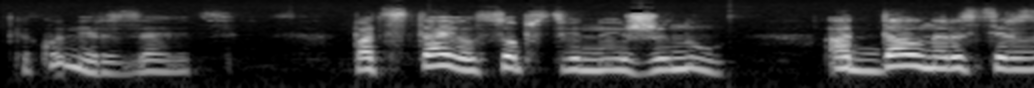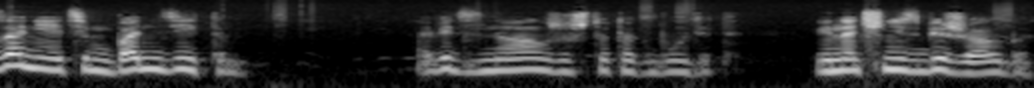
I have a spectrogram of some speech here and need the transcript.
Какой мерзавец! Подставил собственную жену, отдал на растерзание этим бандитам. А ведь знал же, что так будет, иначе не сбежал бы.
